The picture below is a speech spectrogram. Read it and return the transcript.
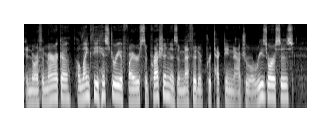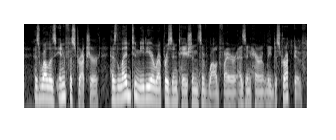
In North America, a lengthy history of fire suppression as a method of protecting natural resources, as well as infrastructure, has led to media representations of wildfire as inherently destructive.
